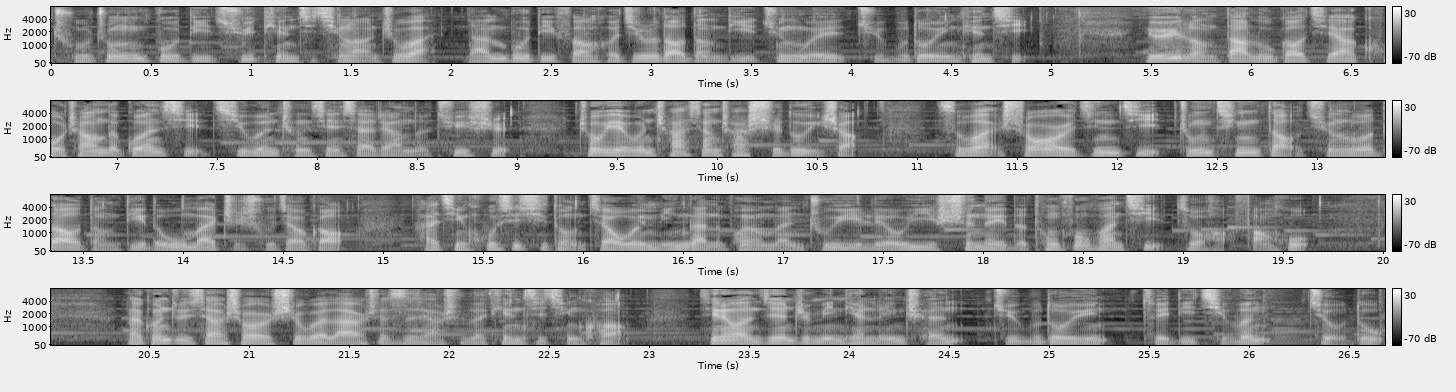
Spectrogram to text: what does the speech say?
除中部地区天气晴朗之外，南部地方和济州岛等地均为局部多云天气。由于冷大陆高气压扩张的关系，气温呈现下降的趋势，昼夜温差相差十度以上。此外，首尔经济、中青道、全罗道等地的雾霾指数较高，还请呼吸系统较为敏感的朋友们注意留意室内的通风换气，做好防护。来关注一下首尔市未来二十四小时的天气情况：今天晚间至明天凌晨，局部多云，最低气温九度。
